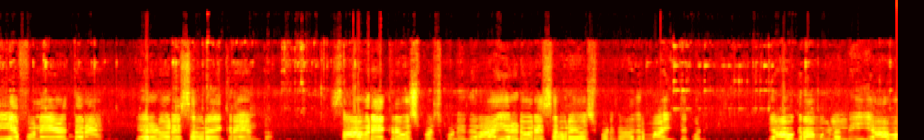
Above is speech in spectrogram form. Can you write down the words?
ಡಿ ಎಫ್ ಒನೇ ಹೇಳ್ತಾರೆ ಎರಡೂವರೆ ಸಾವಿರ ಎಕರೆ ಅಂತ. ಸಾವಿರ ಎಕರೆ ವಶಪಡಿಸ್ಕೊಂಡಿದ್ದೀರಾ? ಎರಡೂವರೆ ಸಾವಿರ ವಶಪಡಿಸ್ಕೊ ಅದ್ರ ಮಾಹಿತಿ ಕೊಡಿ. ಯಾವ ಗ್ರಾಮಗಳಲ್ಲಿ, ಯಾವ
